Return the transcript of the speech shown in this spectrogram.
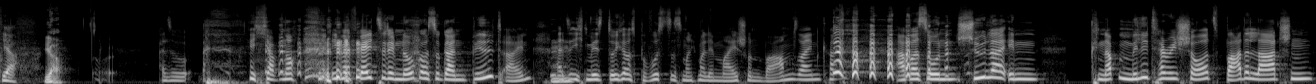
ja. Ja. Also ich habe noch, mir fällt zu dem No-Go sogar ein Bild ein. Mhm. Also ich mir ist durchaus bewusst, dass es manchmal im Mai schon warm sein kann. Aber so ein Schüler in knappen Military Shorts, Badelatschen,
